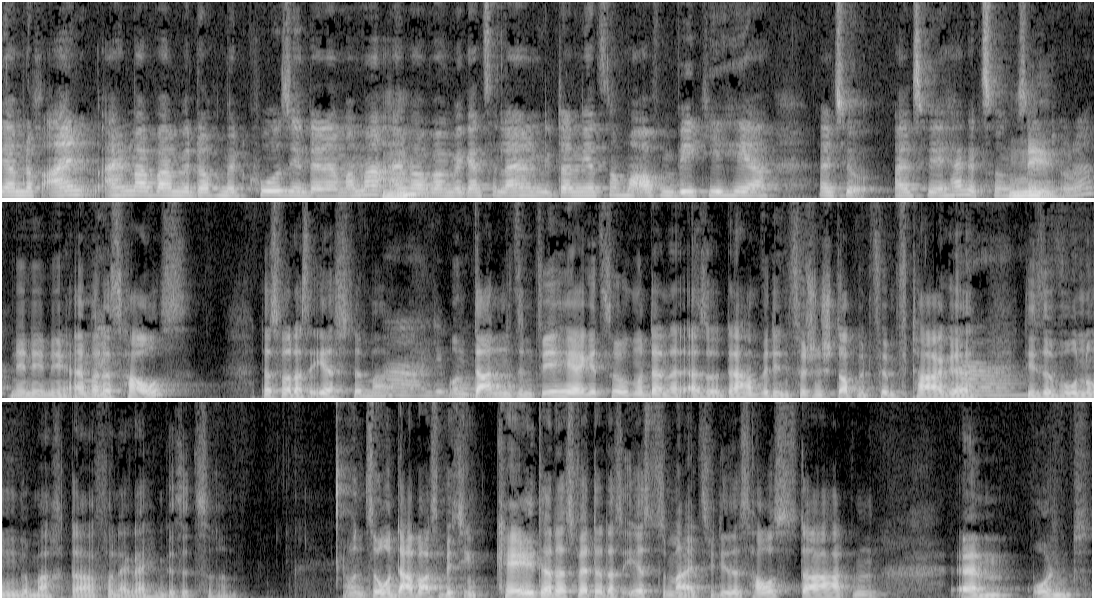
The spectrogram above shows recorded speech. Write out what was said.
Wir haben doch ein, einmal waren wir doch mit Cosi und deiner Mama, Mhm. einmal waren wir ganz allein und dann jetzt nochmal auf dem Weg hierher, als wir, als wir hergezogen Nee, sind, oder? nee, nee, nee. Einmal das Haus. Das war das erste Mal. Ah, und und dann sind wir hergezogen und dann, also da haben wir den Zwischenstopp mit fünf Tage Ah. diese Wohnung gemacht da von der gleichen Besitzerin. Und so, und da war es ein bisschen kälter, das Wetter, das erste Mal, als wir dieses Haus da hatten. Ähm, und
